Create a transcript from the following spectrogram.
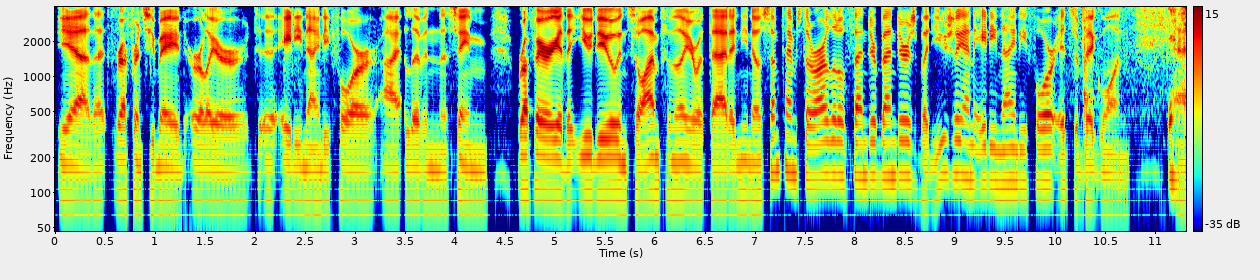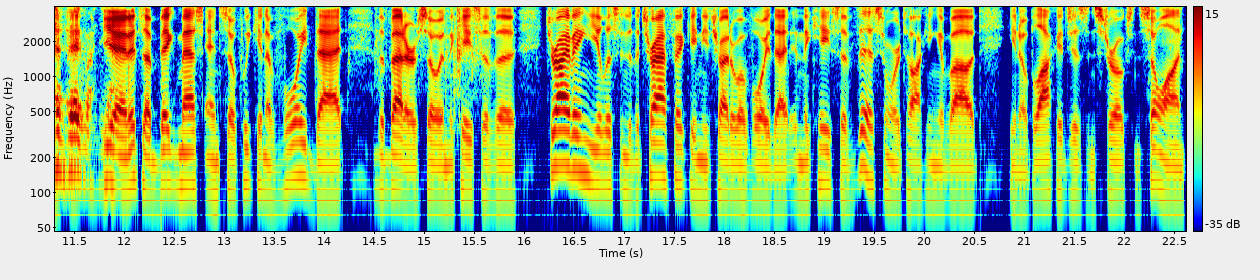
Yeah, that reference you made earlier to 8094. I live in the same rough area that you do, and so I'm familiar with that. And you know, sometimes there are little fender benders, but usually on 8094, it's a big one. It's and, a big one. Yeah. yeah, and it's a big mess. And so if we can avoid that, the better. So in the case of the driving, you listen to the traffic and you try to avoid that. In the case of this, when we're talking about you know blockages and strokes and so on,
